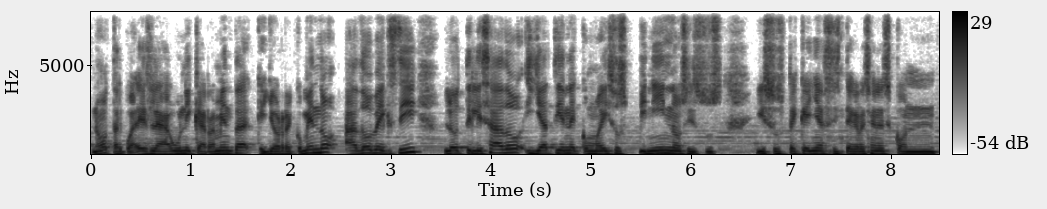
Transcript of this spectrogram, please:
¿no? Tal cual. Es la única herramienta que yo recomiendo. Adobe XD lo he utilizado y ya tiene como ahí sus pininos y sus, y sus pequeñas integraciones con,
